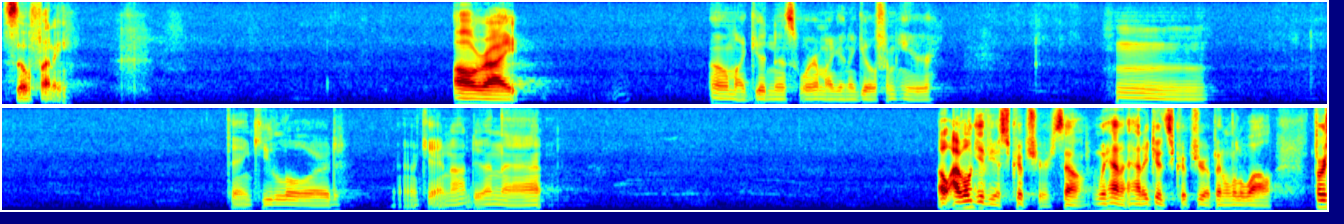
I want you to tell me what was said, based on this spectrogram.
so funny. All right. Oh my goodness, where am I going to go from here? Hmm. Thank you, Lord. Okay, I'm not doing that. Oh, I will give you a scripture. So we haven't had a good scripture up in a little while. 1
